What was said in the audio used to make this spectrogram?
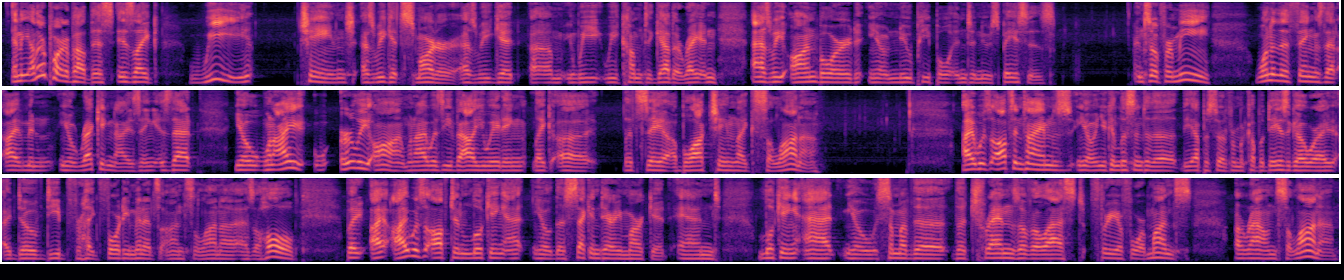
And the other part about this is like we change as we get smarter as we get um, we we come together right and as we onboard you know new people into new spaces and so for me one of the things that i've been you know recognizing is that you know when i early on when i was evaluating like uh let's say a blockchain like solana I was oftentimes, you know, and you can listen to the the episode from a couple days ago where I, I, dove deep for like 40 minutes on Solana as a whole. But I, I was often looking at, you know, the secondary market and looking at, you know, some of the, the trends over the last three or four months around Solana.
